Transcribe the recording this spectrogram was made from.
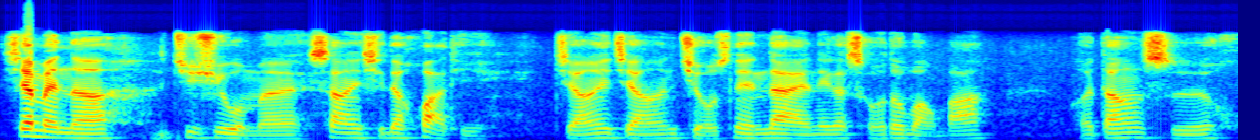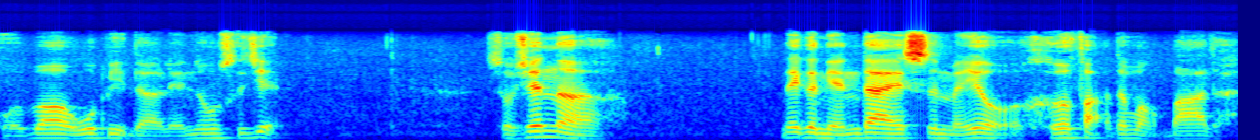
下面呢，继续我们上一期的话题，讲一讲九十年代那个时候的网吧和当时火爆无比的联众世界。首先呢，那个年代是没有合法的网吧的，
